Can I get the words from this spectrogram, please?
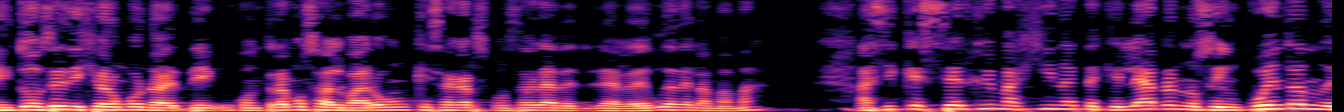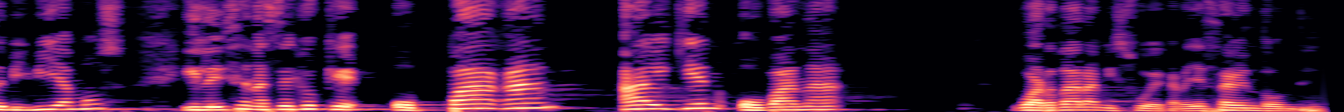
Entonces dijeron, bueno, encontramos al varón que se haga responsable de, la deuda de la mamá. Así que Sergio, imagínate que le hablan, nos encuentran donde vivíamos y le dicen a Sergio que o pagan alguien o van a guardar a mi suegra, ya saben dónde.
